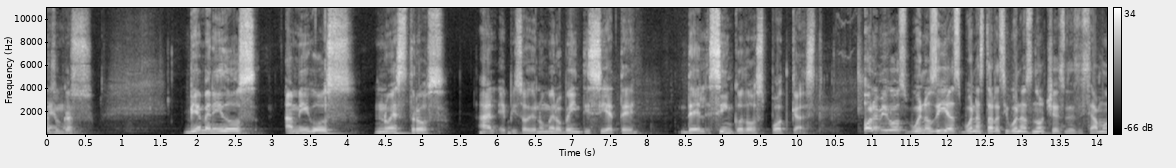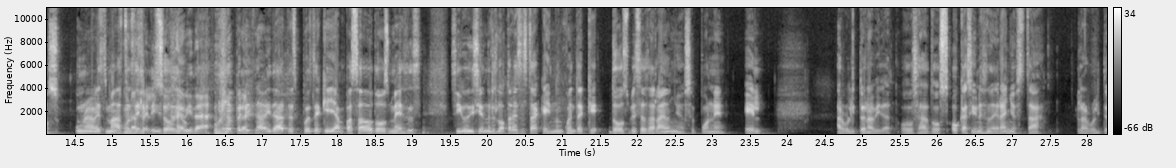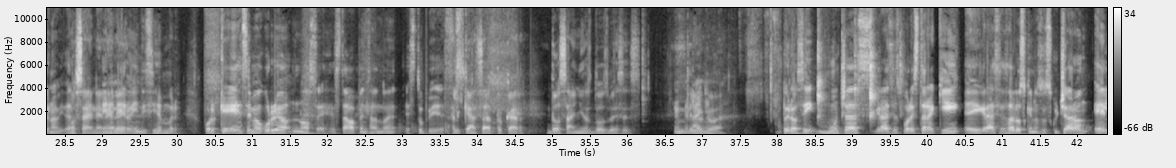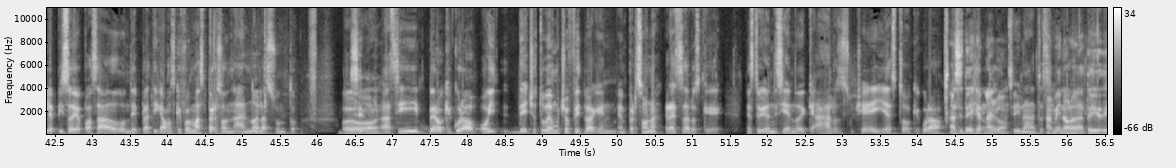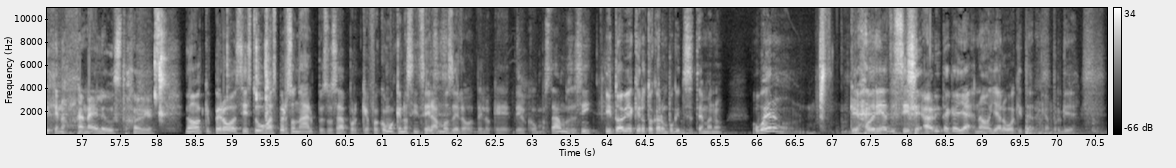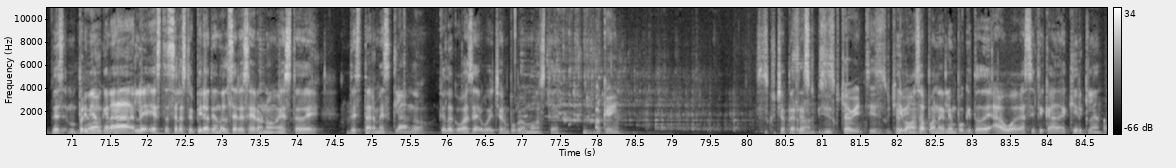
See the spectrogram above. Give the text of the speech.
Azúcar. Bienvenidos amigos nuestros al episodio número 27 del 52 Podcast. Hola amigos, buenos días, buenas tardes y buenas noches. Les deseamos una vez más Una desde el feliz episodio. Navidad. Una Otra. feliz Navidad después de que ya han pasado dos meses. Sigo diciéndoles, la otra vez estaba cayendo en cuenta que dos veces al año se pone el arbolito de Navidad. O sea, dos ocasiones en el año está el arbolito de Navidad. O sea, en enero. y en diciembre. ¿Por qué se me ocurrió? No sé. Estaba pensando en estupidez. Alcanza a tocar dos años, dos veces. En el año. va. Pero sí, muchas gracias por estar aquí. Eh, gracias a los que nos escucharon el episodio pasado donde platicamos que fue más personal, ¿no? El asunto. O Sí, bueno. Así, pero qué curado. Hoy, de hecho, tuve mucho feedback en, en persona. Gracias a los que me estuvieron diciendo de que, ah, los escuché y esto, qué curado. ¿Ah, sí te dijeron algo? Sí, la neta sí. A mí no, la neta yo dije, no, a nadie le gustó. No, que, pero sí estuvo más personal, pues, o sea, porque fue como que nos sinceramos Sí, sí, sí. de lo, de lo que, de cómo estábamos así. Y todavía quiero tocar un poquito ese tema, ¿no? O bueno... ¿Qué podrías decir? Sí, ahorita que ya... No, ya lo voy a quitar. ya, porque... des- primero que nada, le- este se la estoy pirateando al cerecero, ¿no? Este de, de estar mezclando. ¿Qué es lo que voy a hacer? Voy a echar un poco de Monster. Ok. Se escucha escu- sí se escucha bien, sí se escucha y bien. vamos a ponerle un poquito de agua gasificada a Kirkland.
